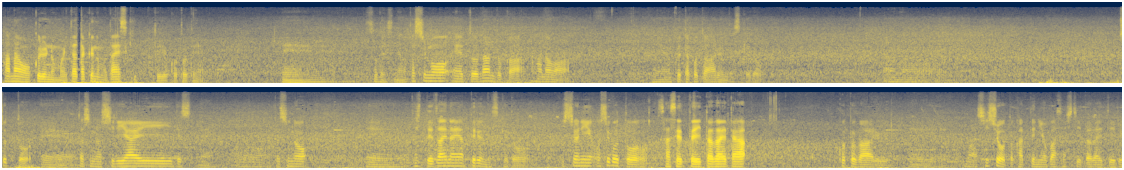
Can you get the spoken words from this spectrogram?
花を贈るのもいただくのも大好きということで、えー、そうですね。私も、えーと何度か花はえー、送ったことはあるんですけど、あのー、ちょっと、えー、私の知り合いですね、あの私の、え私デザイナーやってるんですけど一緒にお仕事をさせていただいたことがある、えまあ、師匠と勝手に呼ばさせていただいている、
